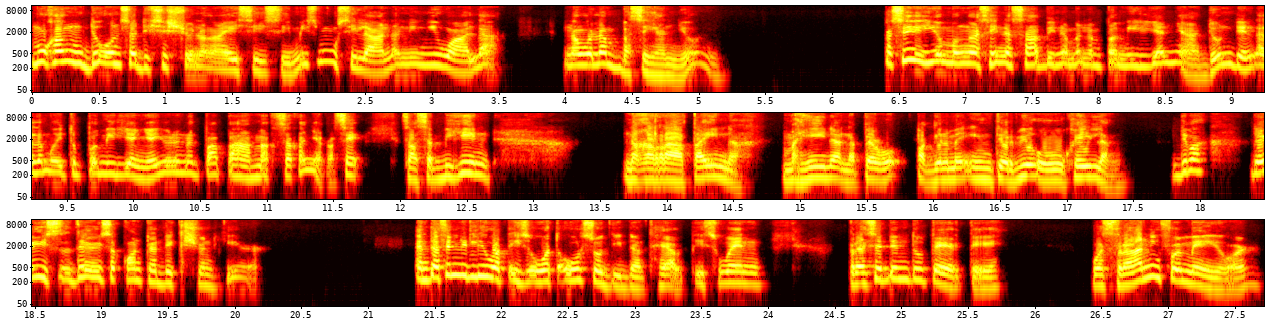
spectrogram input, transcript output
Mukhang doon sa desisyon ng ICC, mismo sila naniniwala na walang basehan yun. Kasi yung mga sinasabi naman ng pamilya niya, doon din, alam mo itong pamilya niya, yun ang nagpapahamak sa kanya. Kasi sasabihin, nakaratay na, mahina na, pero pag naman interview, okay lang. Di ba? There is, there is a contradiction here. And definitely what is what also did not help is when President Duterte was running for mayor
